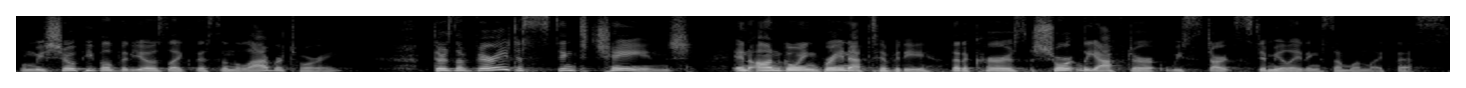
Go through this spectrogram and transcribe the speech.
when we show people videos like this in the laboratory, there's a very distinct change in ongoing brain activity that occurs shortly after we start stimulating someone like this.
